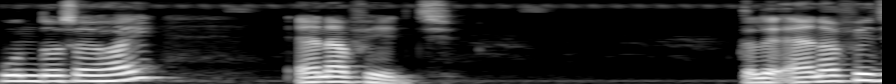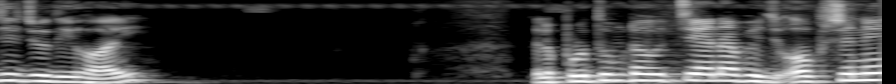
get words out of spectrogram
কোন দশায় হয়? অ্যানাফেজ। তাহলে অ্যানাফেজে যদি হয়, তাহলে প্রথমটা হচ্ছে অ্যানাফেজ। অপশানে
